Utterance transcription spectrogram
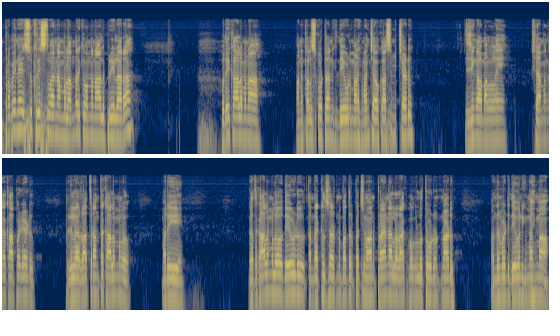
ప్రభైన యేసుక్రీస్తు వారి మమ్మల్ని అందరికీ వందనాలు ప్రియులారా. ఉదయకాలమున మనం కలుసుకోవటానికి దేవుడు మనకు మంచి అవకాశం ఇచ్చాడు. నిజంగా మనల్ని క్షేమంగా కాపాడాడు. ప్రియుల రాత్రంత కాలంలో మరి గత కాలంలో దేవుడు తన రెక్కల చాటును భద్రపరిచి మన ప్రయాణాల రాకపోకల్లో తోడుంటున్నాడు. అందుని బట్టి దేవునికి మహిమ.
